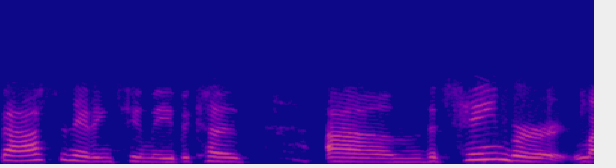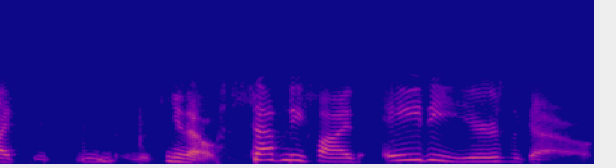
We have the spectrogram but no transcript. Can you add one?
fascinating to me because um, the chamber, like, you know, 75, 80 years ago,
